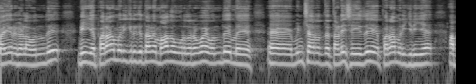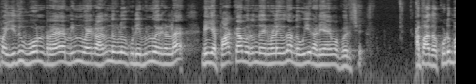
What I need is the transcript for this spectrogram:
வயர்களை வந்து நீங்கள் பராமரிக்கிறதுக்கு தானே மாதம் ஒரு தடவை வந்து மின்சாரத்தை தடை செய்து பராமரிக்கிறீங்க. அப்போ இது போன்ற மின் வயர்கள் அருந்து விழுகக்கூடிய மின் வயர்களில் நீங்கள் பார்க்காம இருந்ததன் விளைவு தான் அந்த உயிர் அநியாயமாக போயிடுச்சு அப்போ அந்த குடும்ப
